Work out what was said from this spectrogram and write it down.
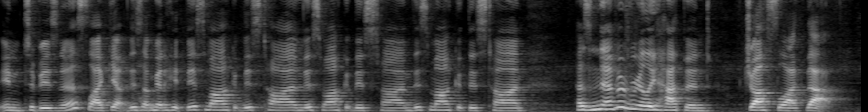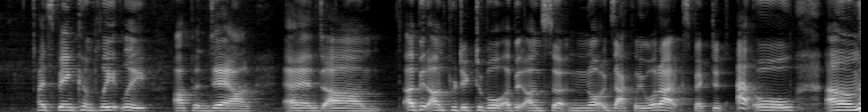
into business, like, yep, this I'm going to hit this market this time, this market this time, this market this time, has never really happened just like that. It's been completely up and down. And um, a bit unpredictable, a bit uncertain, not exactly what I expected at all. Um,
